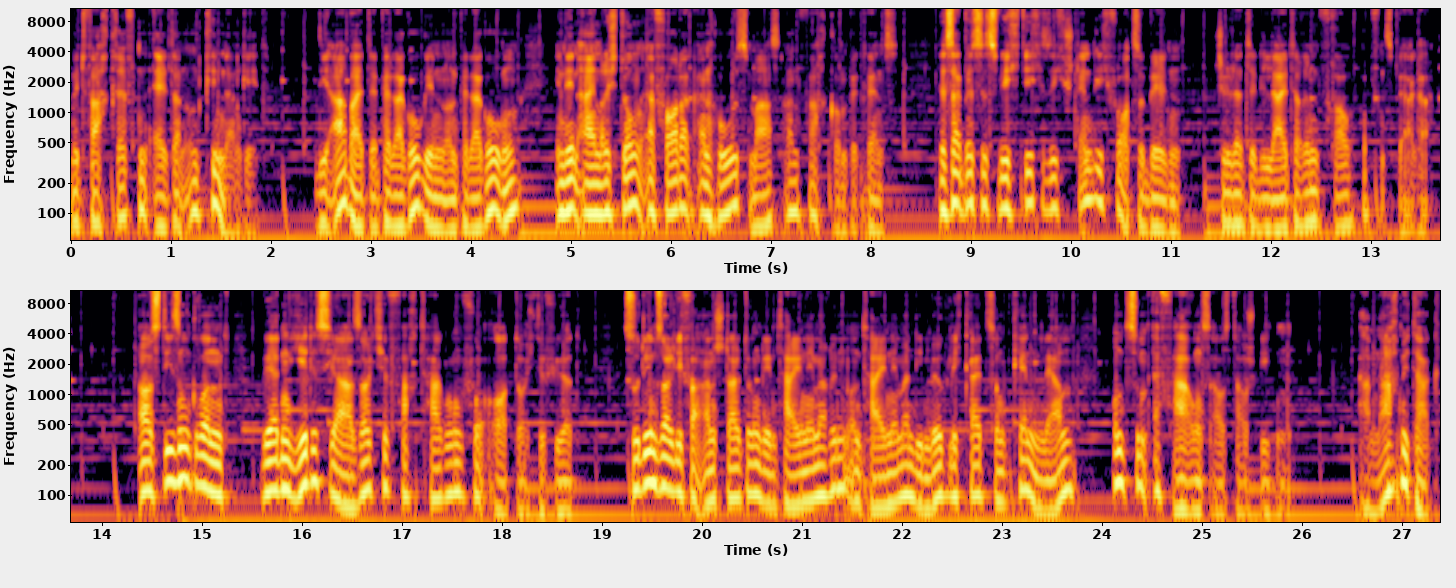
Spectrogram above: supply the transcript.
mit Fachkräften, Eltern und Kindern geht. Die Arbeit der Pädagoginnen und Pädagogen in den Einrichtungen erfordert ein hohes Maß an Fachkompetenz. Deshalb ist es wichtig, sich ständig fortzubilden schilderte die Leiterin Frau Hopfensberger. Aus diesem Grund werden jedes Jahr solche Fachtagungen vor Ort durchgeführt. Zudem soll die Veranstaltung den Teilnehmerinnen und Teilnehmern die Möglichkeit zum Kennenlernen und zum Erfahrungsaustausch bieten. Am Nachmittag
